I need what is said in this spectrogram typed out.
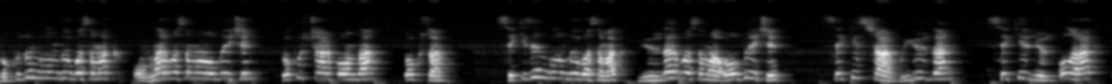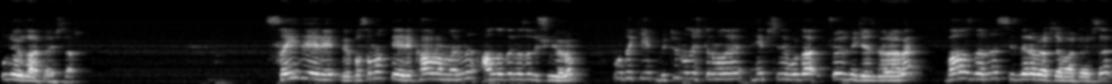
9'un bulunduğu basamak onlar basamağı olduğu için 9 çarpı 10'dan 90. 8'in bulunduğu basamak yüzler basamağı olduğu için 8 çarpı 100'den 800 olarak buluyoruz arkadaşlar. Sayı değeri ve basamak değeri kavramlarını anladığınızı düşünüyorum. Buradaki bütün alıştırmaları hepsini burada çözmeyeceğiz beraber. Bazılarını sizlere bırakacağım arkadaşlar.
